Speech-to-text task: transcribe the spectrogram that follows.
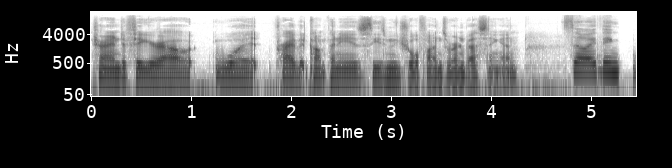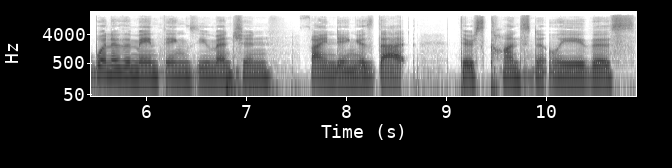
trying to figure out what private companies these mutual funds were investing in. So I think one of the main things you mentioned finding is that there's constantly this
